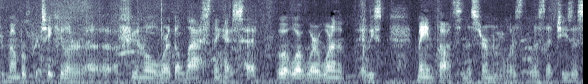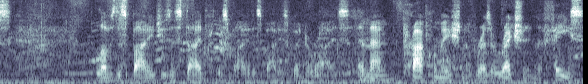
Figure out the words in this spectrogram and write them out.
remember particular uh, a funeral where the last thing I said, where, where one of the at least main thoughts in the sermon was was that Jesus loves this body. Jesus died for this body. This body is going to rise. And that proclamation of resurrection in the face,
